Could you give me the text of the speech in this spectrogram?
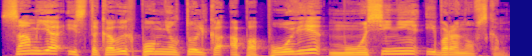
Сам я из таковых помнил только о Попове, Мосине и Барановском.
